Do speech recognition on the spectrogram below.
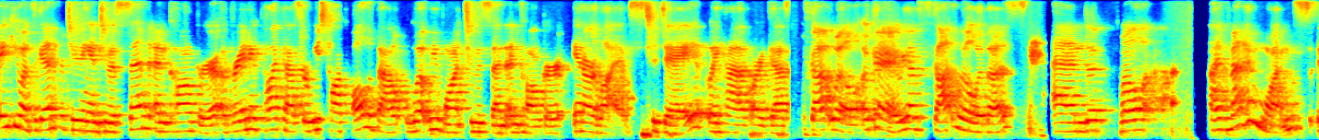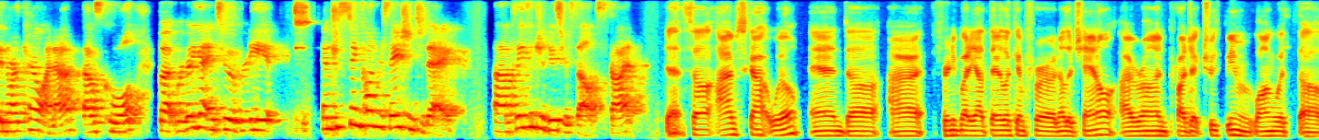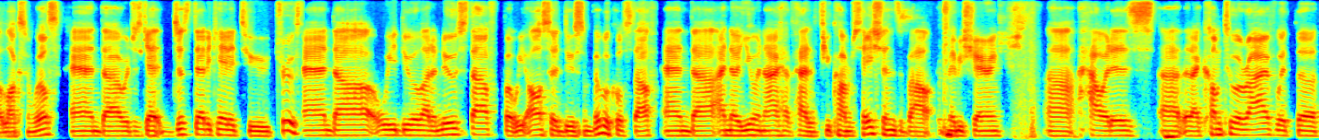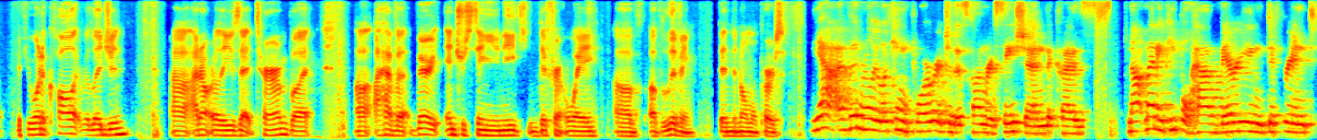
Thank you once again for tuning in to Ascend and Conquer, a brand new podcast where we talk all about what we want to ascend and conquer in our lives. Today, we have our guest, Scott Will. Okay, we have Scott Will with us. And, well, I've met him once in North Carolina. That was cool. But we're going to get into a pretty interesting conversation today. Uh, please introduce yourself, Scott. Yeah, so I'm Scott Will, and uh, I, for anybody out there looking for another channel, I run Project Truth Beam along with uh, Lux and Wills, and uh, we're just get just dedicated to truth, and uh, we do a lot of new stuff, but we also do some biblical stuff. And uh, I know you and I have had a few conversations about maybe sharing uh, how it is uh, that I come to arrive with the if you want to call it religion. Uh, I don't really use that term, but uh, I have a very interesting, unique, different way of, of living than the normal person. Yeah, I've been really looking forward to this conversation because not many people have varying different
